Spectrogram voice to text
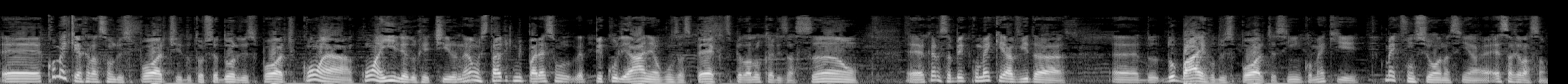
é, como é que é a relação do esporte, do torcedor do esporte, com a, com a Ilha do Retiro, né? É um estádio que me parece um- é peculiar em alguns aspectos, pela localização. É, eu quero saber como é que é a vida é, do, do bairro do esporte, assim, como é que, como é que funciona assim, a- essa relação?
